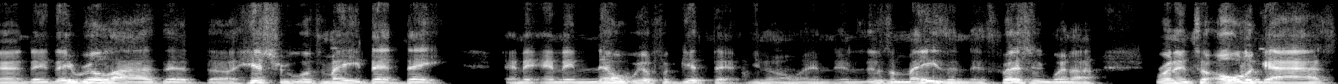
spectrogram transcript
And they, they realize that uh, history was made that day and they, and they never will forget that, you know. And, and it's amazing, especially when I run into older guys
